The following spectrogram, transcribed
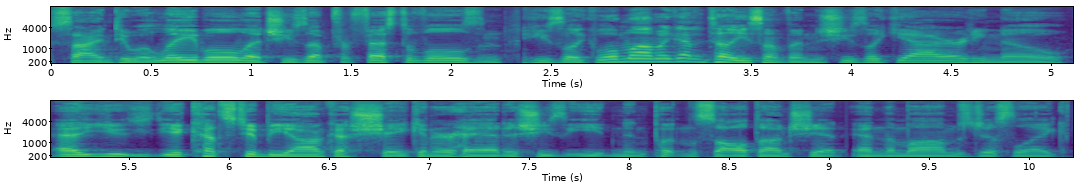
signed to a label that she's up for festivals, and he's like, "Well, mom, I got to tell you something." And she's like, "Yeah, I already know." Uh, you it cuts to Bianca shaking her head as she's eating and putting salt on shit, and the mom's just like,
